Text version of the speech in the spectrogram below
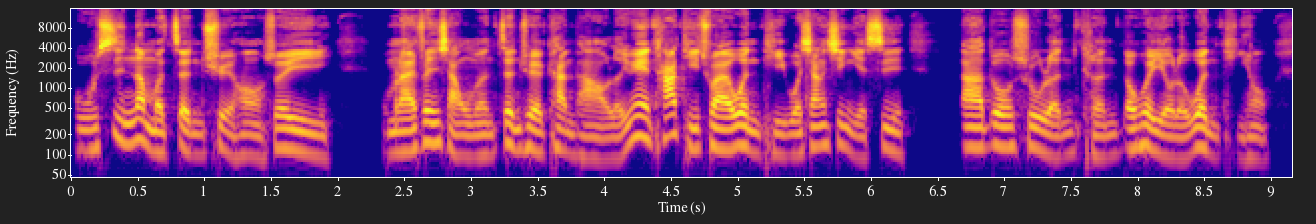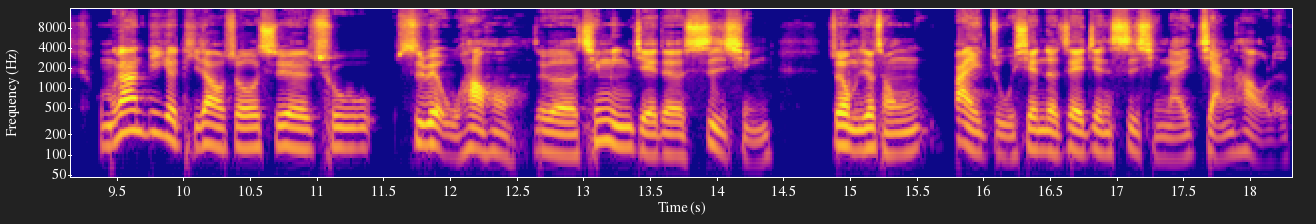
不是那么正确，哈。所以我们来分享我们正确的看法好了。因为他提出来的问题，我相信也是大多数人可能都会有的问题，哈。我们刚刚第一个提到说四月初四月五号，哈，这个清明节的事情，所以我们就从。拜祖先的这件事情来讲好了，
